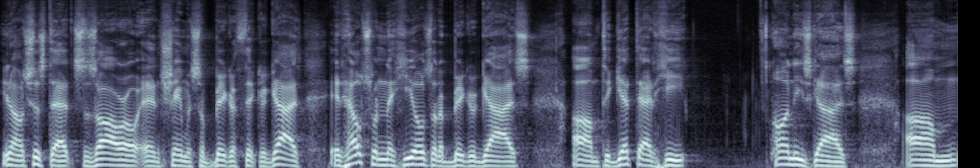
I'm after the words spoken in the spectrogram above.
You know, it's just that Cesaro and Sheamus are bigger, thicker guys. It helps when the heels are the bigger guys um, to get that heat on these guys. Um,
